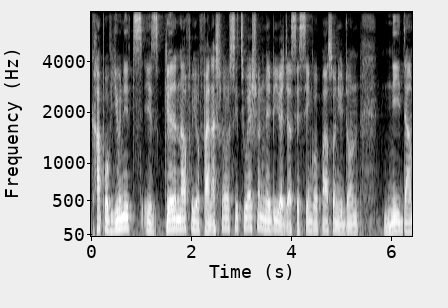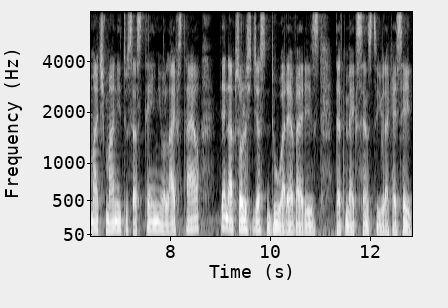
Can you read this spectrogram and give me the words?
couple of units is good enough for your financial situation, maybe you're just a single person, you don't need that much money to sustain your lifestyle, then absolutely just do whatever it is that makes sense to you. Like I said,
